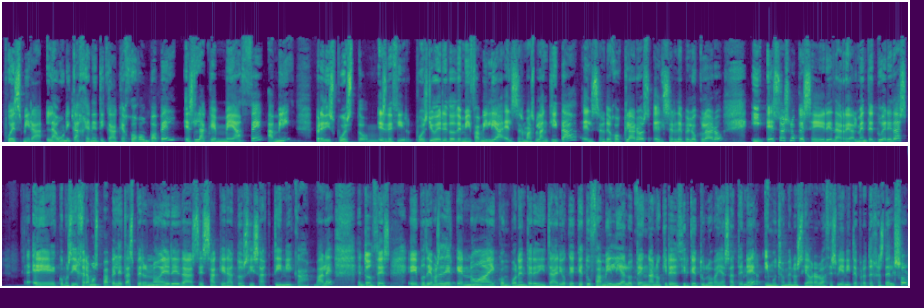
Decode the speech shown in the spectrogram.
Pues mira, la única genética que juega un papel es la que me hace a mí predispuesto. Mm. Es decir, pues yo heredo de mi familia el ser más blanquita, el ser de ojos claros, el ser de pelo claro, y eso es lo que se hereda realmente. Tú heredas eh, como si dijéramos papeletas, pero no heredas esa queratosis actínica, ¿vale? Entonces, eh, podríamos decir que no hay componente hereditario, que que tu familia lo tenga no quiere decir que tú lo vayas a tener, y mucho menos si ahora lo haces bien y te proteges del sol,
